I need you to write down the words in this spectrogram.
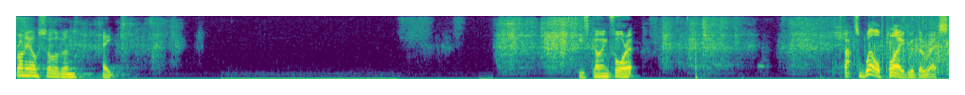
Ronnie O'Sullivan, eight, He's going for it. That's well played with the rest.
